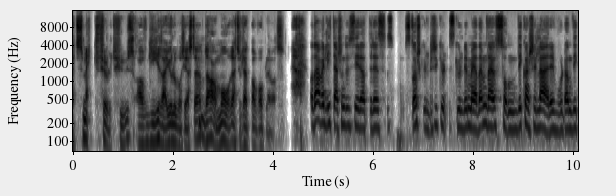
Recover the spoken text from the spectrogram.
et smekkfullt hus av gira julebordsgjester, det må rett og slett bare oppleves. Og det er vel litt der som du sier, at dere står skulder til skulder med dem. Det er jo sånn de kanskje lærer hvordan de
